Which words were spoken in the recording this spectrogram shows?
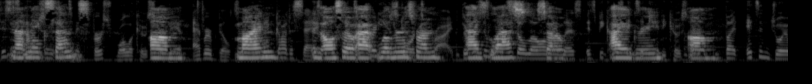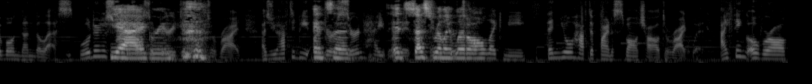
This that makes sense. First roller coaster um. Mine say, is also at Wilderness Run as last, so I agree. Coaster, um, but it's enjoyable nonetheless. Wilderness yeah, Run I agree. very difficult to ride, as you have to be it's under a, a certain height. It's just really little. like me, then you'll have to find a small child to ride with. I think overall,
